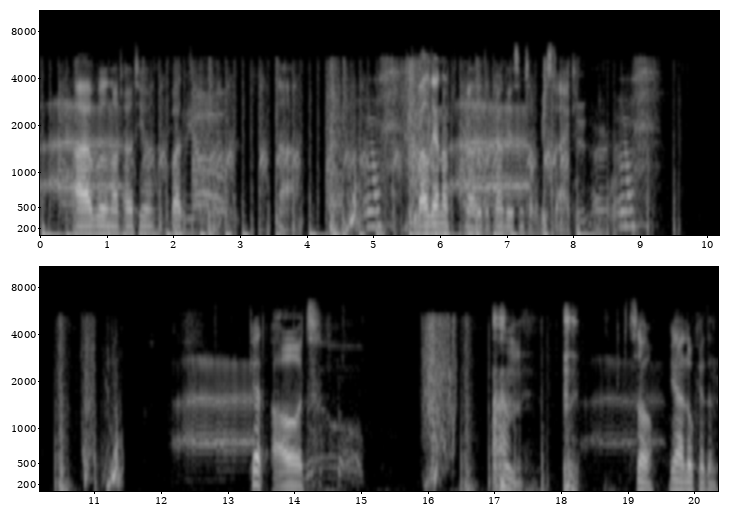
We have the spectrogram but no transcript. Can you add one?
I will not hurt you, but nah. Well, they're not. No, that apparently is some sort of Easter egg. Get out. so, yeah, look at an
